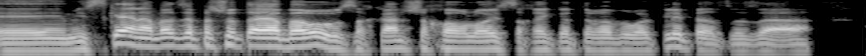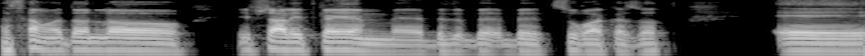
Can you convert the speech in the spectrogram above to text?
אה, מסכן, אבל זה פשוט היה ברור, שחקן שחור לא ישחק יותר עבור הקליפרס, וזה אז המועדון לא, אי אפשר להתקיים אה, בצורה כזאת. אה,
